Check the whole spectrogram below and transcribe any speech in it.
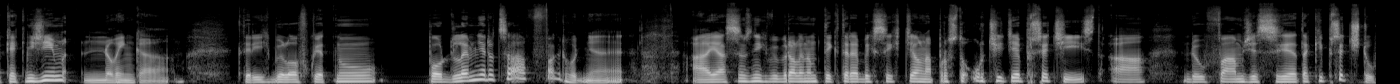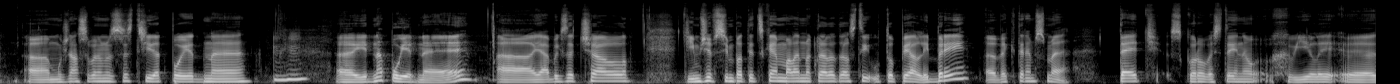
ke knižním novinkám, kterých bylo v květnu podle mě docela fakt hodně. A já jsem z nich vybral jenom ty, které bych si chtěl naprosto určitě přečíst a doufám, že si je taky přečtu. A možná se budeme zase střídat po jedné, mm-hmm. jedna po jedné. A já bych začal tím, že v sympatickém malém nakladatelství Utopia Libry, eh, ve kterém jsme teď skoro ve stejnou chvíli eh,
